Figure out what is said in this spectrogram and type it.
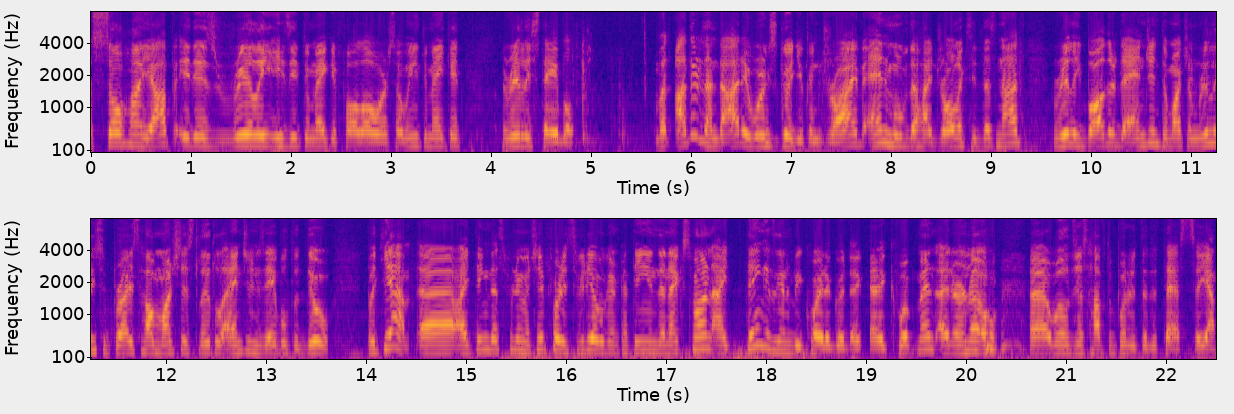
so high up it is really easy to make it fall over. So we need to make it really stable. But other than that, it works good. You can drive and move the hydraulics. It does not really bother the engine too much. I'm really surprised how much this little engine is able to do. But yeah, uh, I think that's pretty much it for this video. We're gonna continue in the next one. I think it's gonna be quite a good uh, equipment. I don't know. Uh, we'll just have to put it to the test. So yeah,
